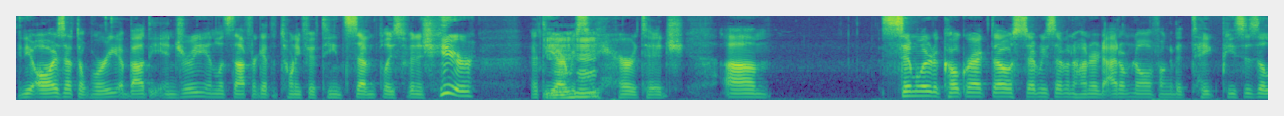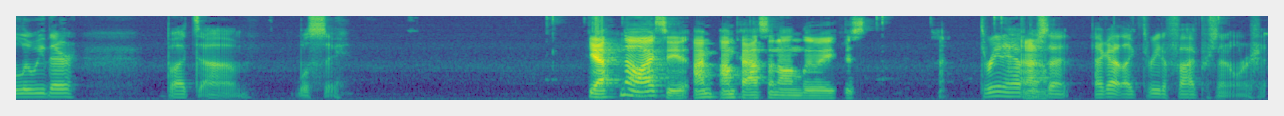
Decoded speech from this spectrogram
And you always have to worry about the injury. And let's not forget the 2015 seventh place finish here at the RBC Heritage. Um, similar to Kokrak, though, 7,700. I don't know if I'm going to take pieces of Louis there, but um, we'll see. Yeah, no, I see it. I'm I'm passing on Louis. Just Three and a half I don't know. percent. I got like three to five percent ownership.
